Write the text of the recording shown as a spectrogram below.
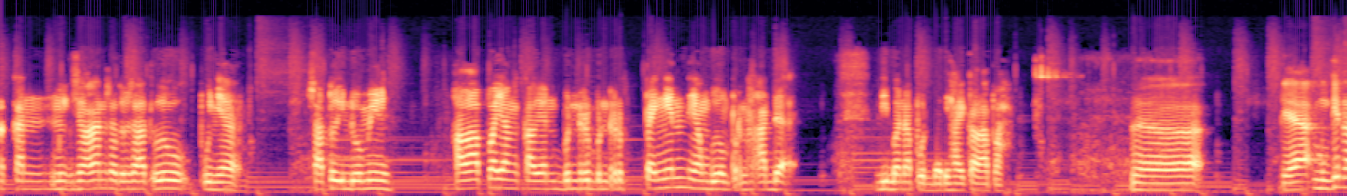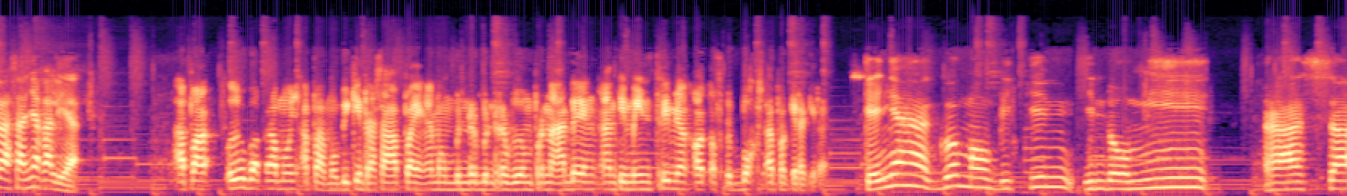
akan misalkan suatu saat lu punya satu Indomie nih, hal apa yang kalian bener-bener pengen yang belum pernah ada di mana pun dari Haikal apa? Eh, kayak mungkin rasanya kali ya apa lu bakal mau apa mau bikin rasa apa yang emang bener-bener belum pernah ada yang anti mainstream yang out of the box apa kira-kira kayaknya gue mau bikin indomie rasa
